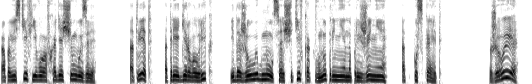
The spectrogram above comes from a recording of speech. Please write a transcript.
оповестив его о входящем вызове. Ответ отреагировал Рик и даже улыбнулся, ощутив, как внутреннее напряжение отпускает. «Живые?» —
